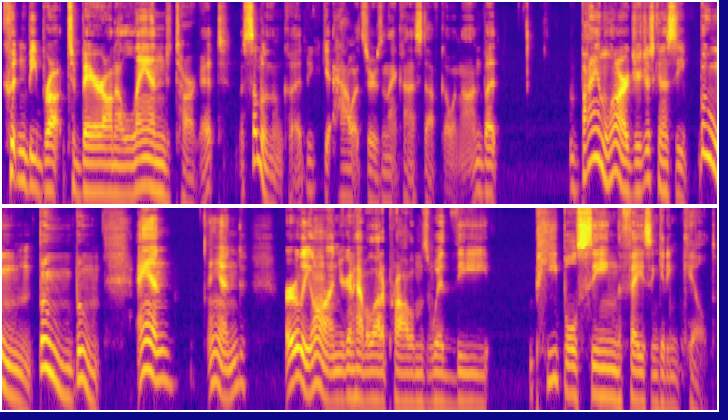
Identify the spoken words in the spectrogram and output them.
couldn't be brought to bear on a land target. Some of them could you could get howitzers and that kind of stuff going on but by and large you're just going to see boom boom boom. And and early on you're going to have a lot of problems with the people seeing the face and getting killed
